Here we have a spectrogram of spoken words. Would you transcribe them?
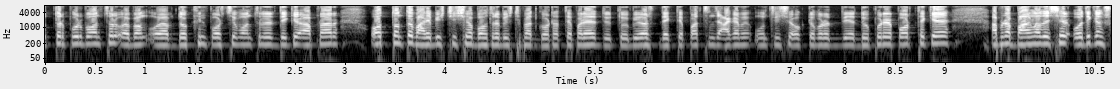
উত্তর পূর্ব অঞ্চল এবং দক্ষিণ পশ্চিম অঞ্চলের দিকে আপনার অত্যন্ত ভারী বৃষ্টি সহ ভদ্র বৃষ্টিপাত ঘটাতে পারে। তো দেখতে পাচ্ছেন যে আগামী উনত্রিশে অক্টোবর দুপুরের পর থেকে আপনার বাংলাদেশের অধিকাংশ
